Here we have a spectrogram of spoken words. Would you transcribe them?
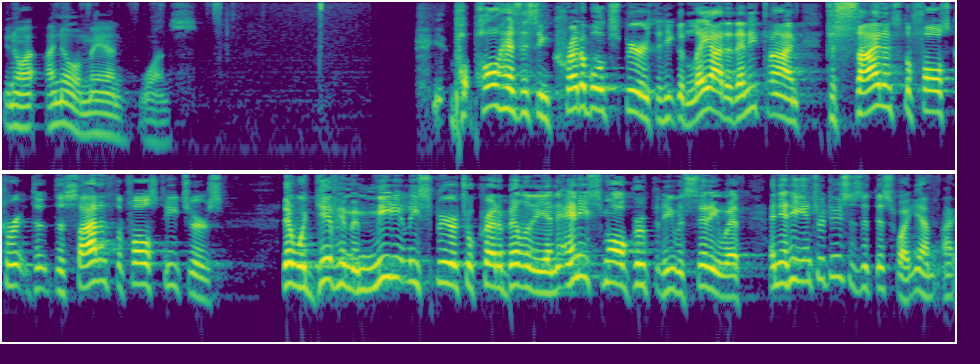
You know, I, I know a man once Paul has this incredible experience that he could lay out at any time to silence the false, to, to silence the false teachers that would give him immediately spiritual credibility in any small group that he was sitting with And yet he introduces it this way Yeah, I,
